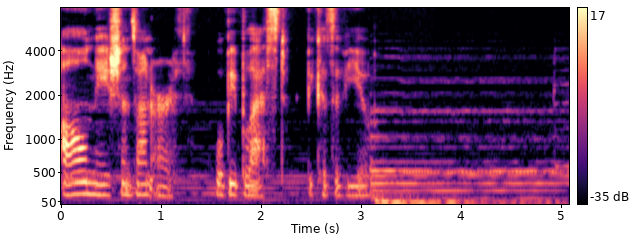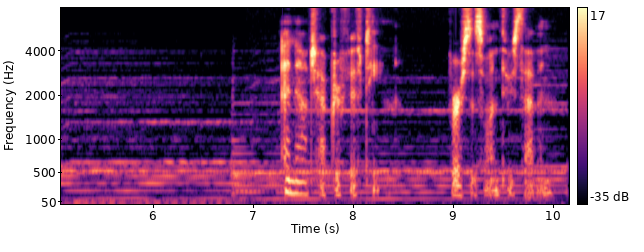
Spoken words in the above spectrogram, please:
All nations on earth will be blessed because of you. And now, chapter 15, verses 1 through 7.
